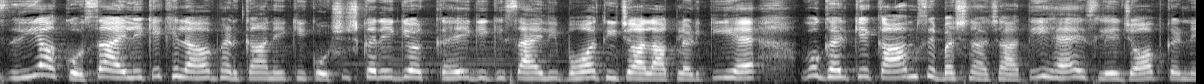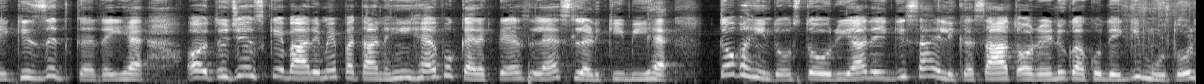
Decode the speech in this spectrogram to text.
रिया को सायली के खिलाफ भड़काने की कोशिश करेगी और कहेगी कि साइली बहुत ही चालाक लड़की है, वो घर के काम से बचना चाहती है, इसलिए जॉब करने की जिद कर रही है। और तुझे उसके बारे में पता नहीं है, वो कैरेक्टरलेस लड़की भी है। तो वहीं दोस्तों, रिया देगी साइली का साथ और रेणुका को देगी मुँह तोड़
